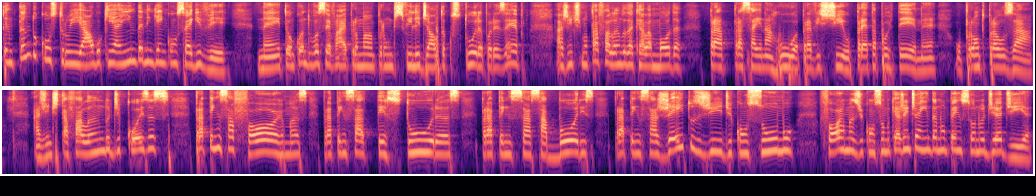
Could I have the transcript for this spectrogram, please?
tentando construir algo que ainda ninguém consegue ver, né? Então, quando você vai para um desfile de alta costura, por exemplo, a gente não está falando daquela moda para sair na rua, para vestir, o preta-porter, né? O pronto para usar. A gente está falando de coisas para pensar formas, para pensar texturas, para pensar sabores, para pensar jeitos de, de consumo, formas de consumo que a gente ainda não pensou no dia a dia.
